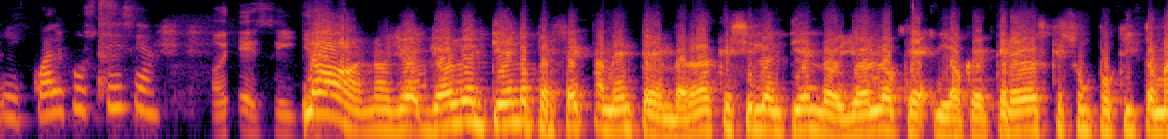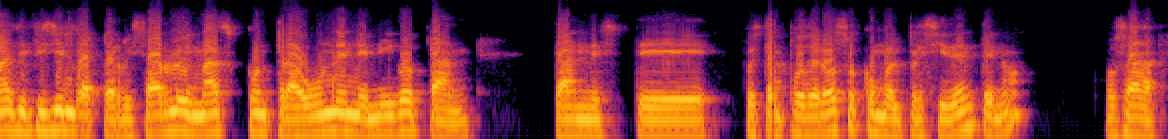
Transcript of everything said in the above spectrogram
¿Y cuál justicia? Oye, sí. No, no, yo, yo lo entiendo perfectamente, en verdad que sí lo entiendo. Yo lo que, lo que creo es que es un poquito más difícil de aterrizarlo y más contra un enemigo tan, tan, este, pues tan poderoso como el presidente, ¿no? O sea,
